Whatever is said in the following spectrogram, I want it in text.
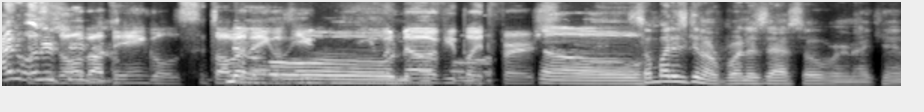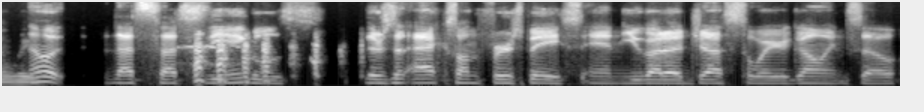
I don't This is all about the angles. It's all about the angles. You, you would know if you played first. no. Somebody's gonna run his ass over, and I can't wait. No, that's that's the angles. There's an X on first base, and you got to adjust to where you're going. So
